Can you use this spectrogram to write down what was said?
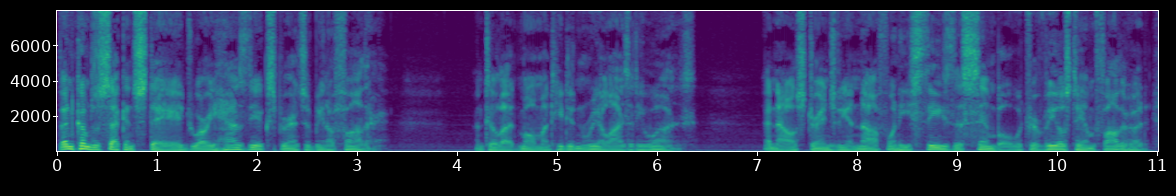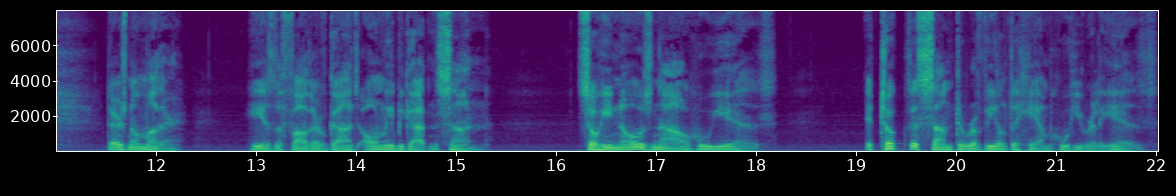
Then comes a second stage where he has the experience of being a father. Until that moment, he didn't realize that he was. And now, strangely enough, when he sees the symbol which reveals to him fatherhood, there's no mother. He is the father of God's only begotten Son. So he knows now who he is. It took the Son to reveal to him who he really is.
